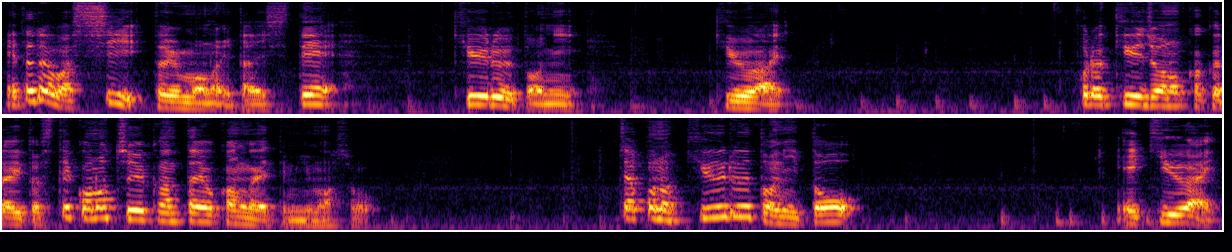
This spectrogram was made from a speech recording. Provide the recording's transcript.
え例えば C というものに対して、Q ルート2、Qi。これを球状の拡大として、この中間体を考えてみましょう。じゃあ、この Q ルート2と、Qi。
